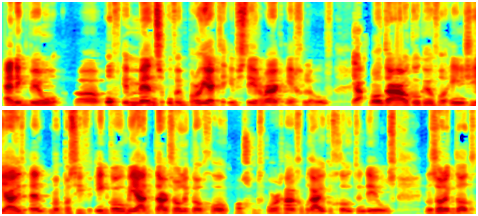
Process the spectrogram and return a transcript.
En ik wil uh, of in mensen of in projecten investeren waar ik in geloof. Ja. Want daar hou ik ook heel veel energie uit. En mijn passieve inkomen, ja, daar zal ik dan gewoon vastgoed voor gaan gebruiken, grotendeels. En dan zal ik dat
